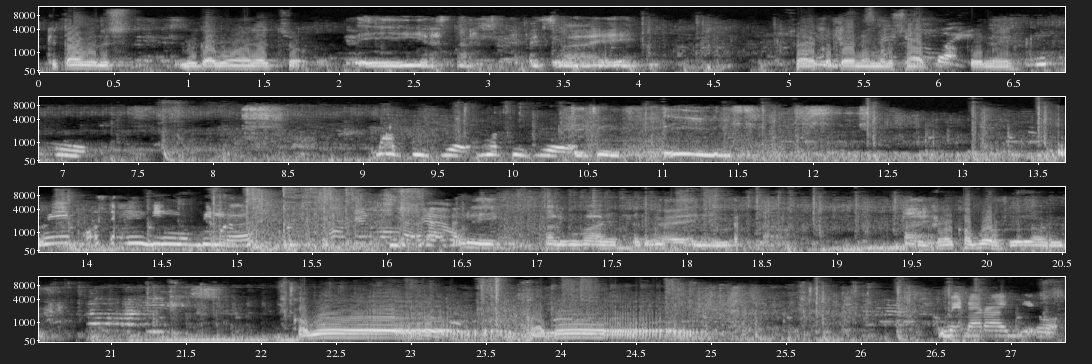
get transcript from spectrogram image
Kita ber- bergabung aja, cu. Iya. Saya ikut yang nomor satu nih. Mati dia, mati dia. Itu, ih. Wih, kok standing mobil ya? Target locked down. Boleh, paling baik. Tadi ini. Hai, kabur, kabur, kabur. Beda lagi kok.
